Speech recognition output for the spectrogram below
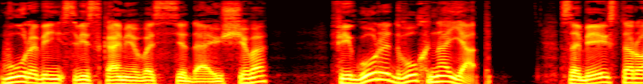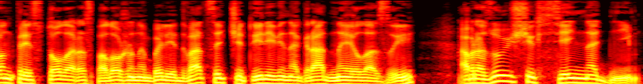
В уровень с висками восседающего фигуры двух наяд. С обеих сторон престола расположены были 24 виноградные лозы, образующих сень над ним.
